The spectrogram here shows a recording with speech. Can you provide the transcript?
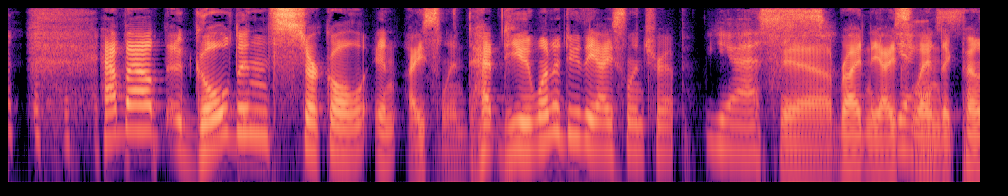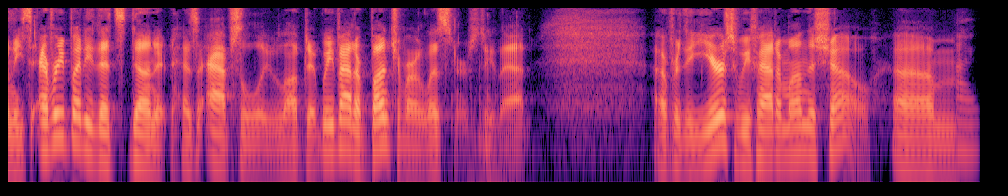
How about Golden Circle in Iceland? Ha- do you want to do the Iceland trip? Yes. Yeah, riding the Icelandic Yes. ponies. Everybody that's done it has absolutely loved it. We've had a bunch of our listeners do that. Over the years, we've had them on the show. Um,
